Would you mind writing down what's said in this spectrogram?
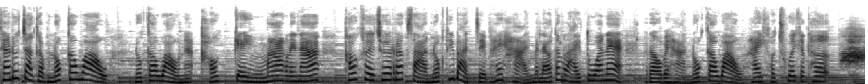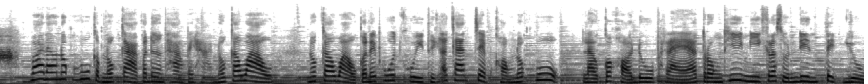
ฉันรู้จักกับนกกระว่านกกระว่าเนี่ยเขาเก่งมากเลยนะ เขาเคยช่วยรักษานกที่บาดเจ็บให้หายมาแล้วตั้งหลายตัวแน่ เราไปหานกกระว่าให้เขาช่วยกันเถอะ ว่าแล้วนกฮูกกับนกกาก็เดินทางไปหานกกระว่า นกกระว่าก็ได้พูดคุยถึงอาการเจ็บของนกฮูก แล้วก็ขอดูแผลตรงที่มีกระสุนดินติดอยู่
